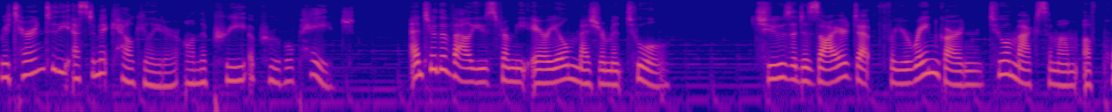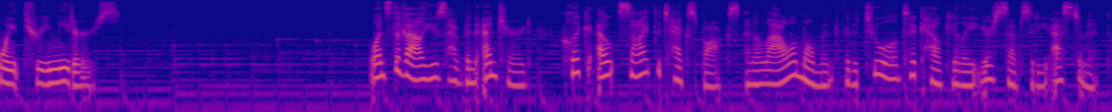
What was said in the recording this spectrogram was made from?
Return to the estimate calculator on the pre-approval page Enter the values from the aerial measurement tool. Choose a desired depth for your rain garden to a maximum of 0.3 meters. Once the values have been entered, click outside the text box and allow a moment for the tool to calculate your subsidy estimate.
